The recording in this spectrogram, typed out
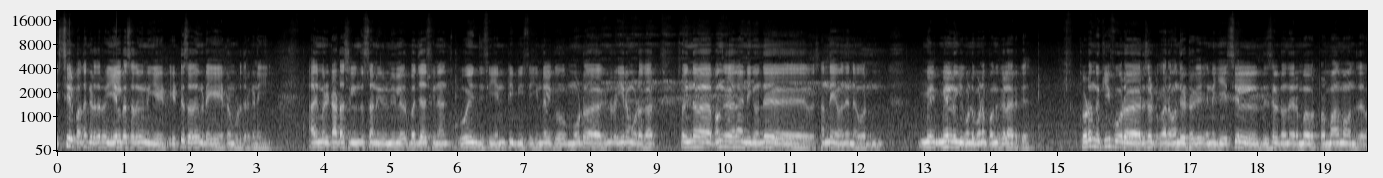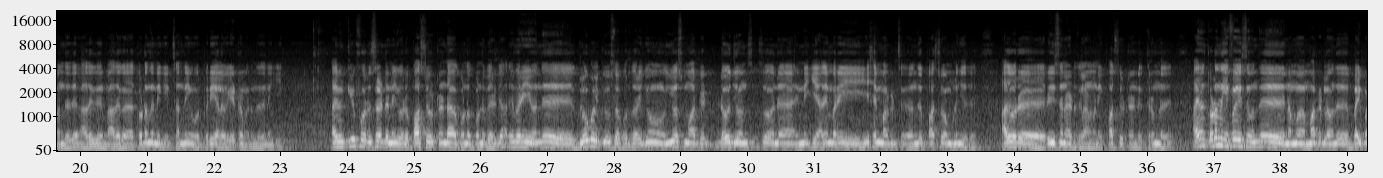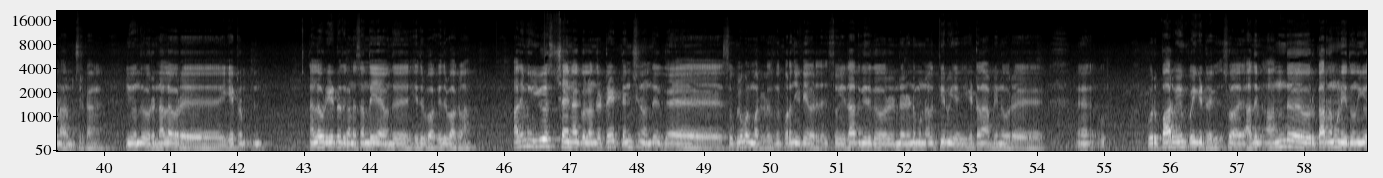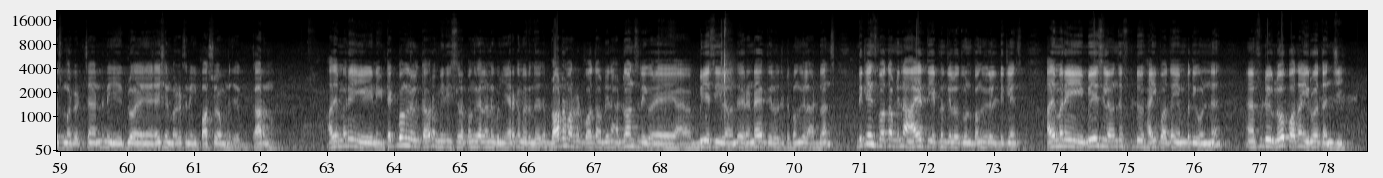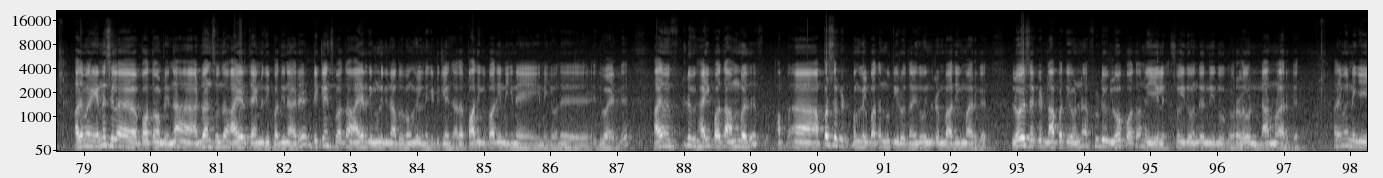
எஸ்சிஎல் பார்த்தா கிட்டத்தட்ட ஒரு ஏழரை சதவீதம் நீங்கள் எட்டு சதவீதம் கிட்ட ஏற்றம் கொடுத்துருக்கு இன்னைக்கு. அதே மாதிரி Tata Steel Hindustan Unilever Bajaj Finance ONGC NTPC Hindalco Moto இன்னொரு ஈரமோட கார் ஸோ இந்த பங்குகள்லாம் இன்றைக்கி வந்து சந்தையை வந்து இந்த ஒரு மேல் மேல் நோக்கி கொண்டு போன பங்குகளாக இருக்குது தொடர்ந்து கீ ஃபோர் ரிசல்ட் வர வந்துகிட்டு இருக்குது இன்றைக்கி எஸ்எல் ரிசல்ட் வந்து ரொம்ப ஒரு பிரமாதமாக வந்து வந்தது. அதுக்கு அதுக்கு தொடர்ந்து இன்றைக்கி சந்தையும் ஒரு பெரிய அளவு ஏற்றம் இருந்தது இன்றைக்கி அதே மாதிரி கியூ ஃபோர் ரிசல்ட் இன்றைக்கி ஒரு பாசிட்டிவ் ட்ரெண்டாக கொண்டு கொண்டு போயிருக்கு. அதே மாதிரி வந்து குளோபல் கியூஸில் பொறுத்த வரைக்கும் US market Dow Jones so இன்றைக்கி அதே மாதிரி ஏஷியன் மார்க்கெட்ஸ் வந்து பாசிட்டிவாக முடிஞ்சது. அது ஒரு ரீசனாக எடுத்துக்கலாம். நம்ம பாசிட்டிவ் ட்ரெண்டுக்கு திரும்பினது. அதே மாதிரி தொடர்ந்து எஃப்ஐஎஸ் வந்து நம்ம மார்க்கெட்டில் வந்து பை பண்ண ஆரம்பிச்சிருக்காங்க. இது வந்து ஒரு நல்ல ஒரு ஏற்றம் நல்ல ஒரு ஏற்றத்துக்கான சந்தையை வந்து எதிர்பார்க்க எதிர்பார்க்கலாம். அதேமாதிரி யூஎஸ் சைனாக்குள்ள அந்த ட்ரேட் டென்ஷன் வந்து ஸோ குளோபல் மார்க்கெட் வந்து குறைஞ்சிக்கிட்டே வருது. ஸோ ஏதாவது இதுக்கு ஒரு இன்னும் ரெண்டு மூணு நாள் தீர்வு எட்டலாம் அப்படின்னு ஒரு ஒரு பார்வையும் போய்கிட்டு இருக்குது ஸோ அது அந்த ஒரு காரணமும் நேற்று வந்து யூஎஸ் மார்க்கெட் சேனல் இன்றைக்கி குளோ ஏஷியன் மார்க்கெட்ஸ் இன்றைக்கி பாசிட்டிவாக முடிஞ்சதுக்கு காரணம். அதே மாதிரி இன்னைக்கு டெக் பங்குகள் தவிர மீதி சில பங்குகள் கொஞ்சம் இறக்கம் இருந்தது. ப்ராடர் மார்க்கெட் பார்த்தோம் அப்படின்னா அட்வான்ஸ் இன்னைக்கு ஒரு பிஎஸ்சியில் வந்து ரெண்டாயிரத்தி எழுபத்தெட்டு பங்குகள் அட்வான்ஸ் டிக்ளைன்ஸ் பார்த்தோம் அப்படின்னா ஆயிரத்தி எட்நூற்றி எழுபத்தி மூணு பங்குகள் டிக்ளைன்ஸ் அதே மாதிரி பிஎஸ்சியில் வந்து ஃபிஃப்டி டூ ஹை பார்த்தோம் எண்பத்தி ஒன்று ஃபிஃப்டி லோ பார்த்தோம் இருபத்தஞ்சு. அதே மாதிரி என்எஸ்சியில் பார்த்தோம் அப்படின்னா அட்வான்ஸ் வந்து ஆயிரத்தி ஐநூற்றி பதினாறு டிக்ளைன்ஸ் பார்த்தோம் ஆயிரத்தி முந்நூற்றி நாற்பது பங்குகள் இன்றைக்கி டிக்ளைன்ஸ் அதாவது பாதிக்கு பாதி இன்றைக்கி இன்றைக்கி வந்து இதுவாயிருக்கு. அதே மாதிரி ஃபிஃப்டி ஹை பார்த்தா ஐம்பது அப் அப்பர் சர்க்கிட் பங்குகள் பார்த்தா நூற்றி இருபத்தாறு இது வந்து ரொம்ப அதிகமாக இருக்குது லோயர் சர்க்கிட் நாற்பத்தி ஒன்று ஃபிஃப்டி லோ பார்த்தோன்னு ஏழு. ஸோ இது வந்து இது ஓரளவு நார்மலாக இருக்குது அதே மாதிரி இன்றைக்கி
